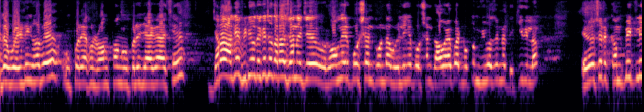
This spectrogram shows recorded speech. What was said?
এটা ওয়েল্ডিং হবে উপরে এখন রং ফং উপরে জায়গা আছে। যারা আগে ভিডিও দেখেছ তারা জানে যে রঙের পোর্শন কোনটা ওয়েল্ডিং এর পোর্শন তাও একবার নতুন ভিউয়ার্স জন্য দেখিয়ে দিলাম। এটা হচ্ছে কমপ্লিটলি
